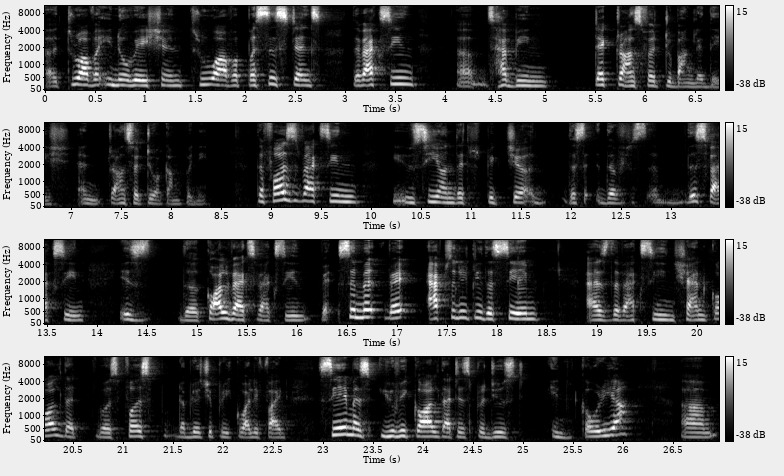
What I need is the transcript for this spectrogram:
uh, through our innovation, through our persistence, the vaccine um, have been tech transferred to Bangladesh and transferred to a company. The first vaccine you see on this picture, this, the, this vaccine is the Cholvax vaccine, absolutely the same as the vaccine Shanchol that was first WHO pre-qualified, same as Euvichol that is produced in Korea um,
